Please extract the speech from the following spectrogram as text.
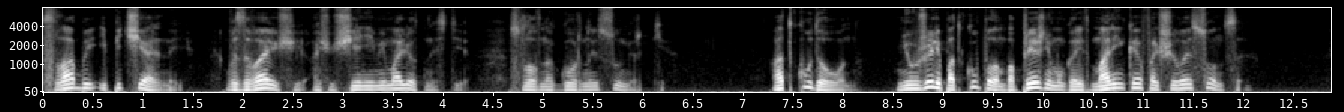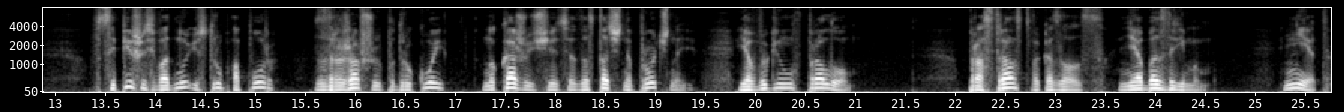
Слабый и печальный, вызывающий ощущение мимолетности, словно горные сумерки. Откуда он? Неужели под куполом по-прежнему горит маленькое фальшивое солнце? Вцепившись в одну из труб опор, задрожавшую под рукой, но кажущаяся достаточно прочной, я выглянул в пролом. Пространство казалось необозримым. Нет,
